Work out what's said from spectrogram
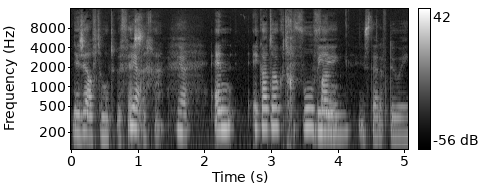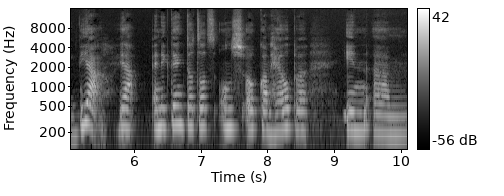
jezelf te moeten bevestigen. Ja. En ik had ook het gevoel van... Being instead of doing. Ja, ja. En ik denk dat dat ons ook kan helpen in... ehm,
